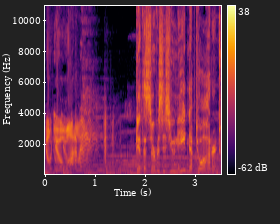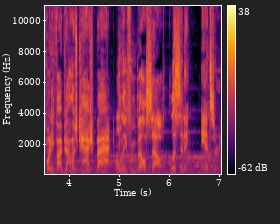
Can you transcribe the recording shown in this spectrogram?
Don't you want to be? Get the services you need and up to $125 cash back. Only from BellSouth. Listening, answering.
